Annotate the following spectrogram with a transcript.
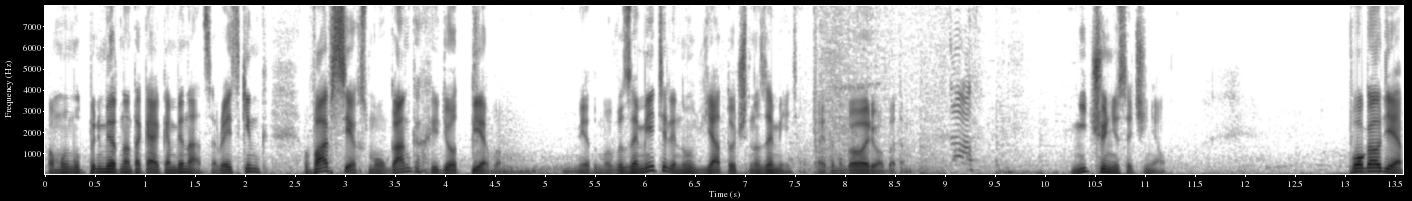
По-моему, примерно такая комбинация. Рейскинг во всех смоуганках идет первым. Я думаю, вы заметили? Ну, я точно заметил, поэтому говорю об этом. Ничего не сочинял. По голде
